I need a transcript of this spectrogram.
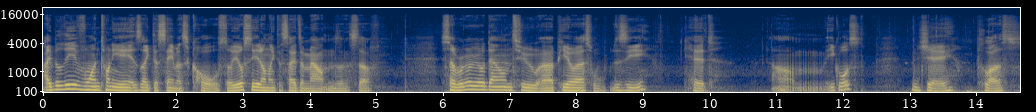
I believe 128 is like the same as coal. So you'll see it on like the sides of mountains and stuff. So we're gonna go down to uh, POS Z hit um, equals J plus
